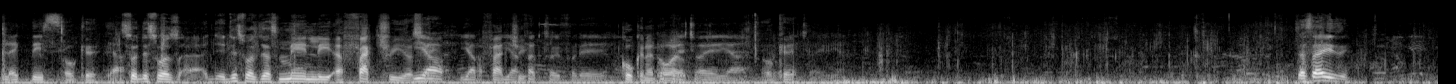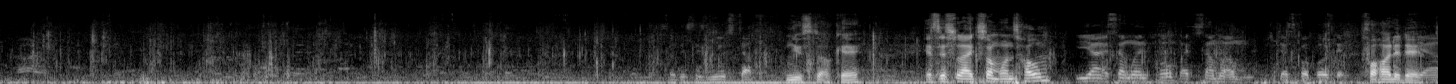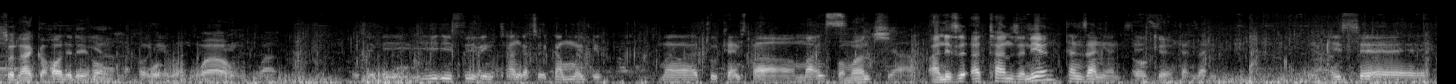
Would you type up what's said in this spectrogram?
like this. Okay. Yeah. So this was uh, this was just mainly a factory, you're saying? Yeah, yeah, A factory. Yeah, factory for the Coconut oil. coconut oil. Yeah. Okay. Coconut oil, yeah. Sasa hizi new stuff. New stuff. Okay. Is this like someone's home Yeah, someone home, but someone just for holiday. for holiday? Yeah. So like a holiday home. Yeah, holiday home. Wow. Wow. So he, he is living Tanga, so he come maybe uh, two times per month. Per month. Yeah. And is it a Tanzanian? Tanzanian. yes, Okay. Tanzanian. Yeah, he's uh,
